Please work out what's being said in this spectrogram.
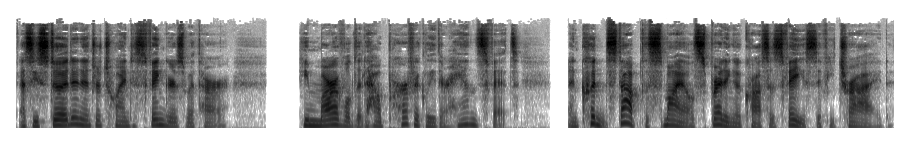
As he stood and intertwined his fingers with her, he marveled at how perfectly their hands fit, and couldn't stop the smile spreading across his face if he tried.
